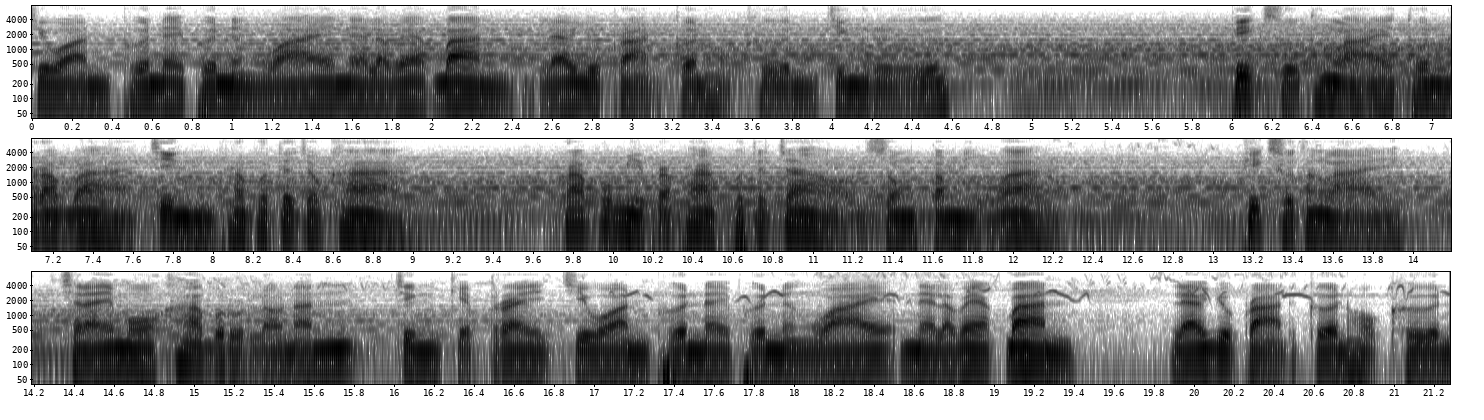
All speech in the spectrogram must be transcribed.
จีวรพื้นใดพื้นหนึ่งไว้ในละแวกบ้านแล้วอยู่ปราดเกินหกคืนจริงหรือ ภิกษุทั้งหลายทูลรับว่าจริงพระพุทธเจ้าข้าพระผู้มีพระภาคพุทธเจ้าทรงตำหนิว่า ภิกษุทั้งหลาย ฉนัยโมฆะบุรุษเหล่านั้น จึงเก็บไตรจีวรพื้นใดพื้นหนึ่งไว้ในละแวกบ้าน แล้วอยู่ปราดเกินหกคืน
